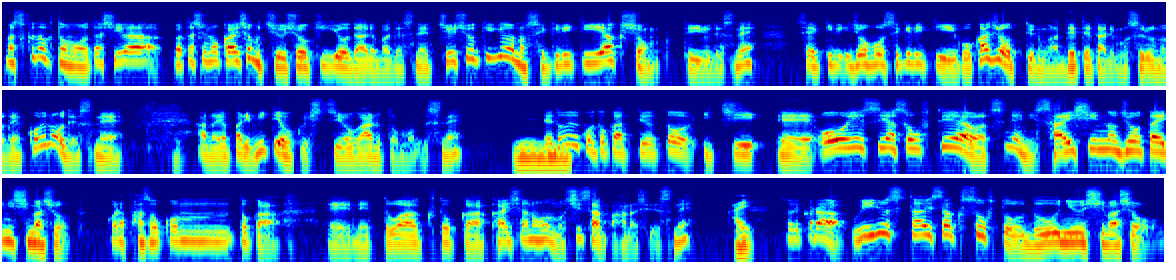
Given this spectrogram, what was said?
まあ、少なくとも私が、私の会社も中小企業であればですね、中小企業のセキュリティアクションっていうですね、セキュ情報セキュリティ5箇条っていうのが出てたりもするので、こういうのをですね、あの、やっぱり見ておく必要があると思うんですね。で、どういうことかっていうと、1、えー、OS やソフトウェアは常に最新の状態にしましょう。これはパソコンとか、えー、ネットワークとか会社の方の資産の話ですね。はい。それから、ウイルス対策ソフトを導入しましょ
